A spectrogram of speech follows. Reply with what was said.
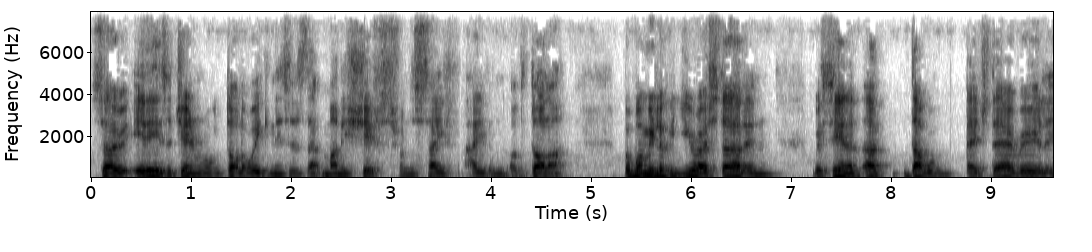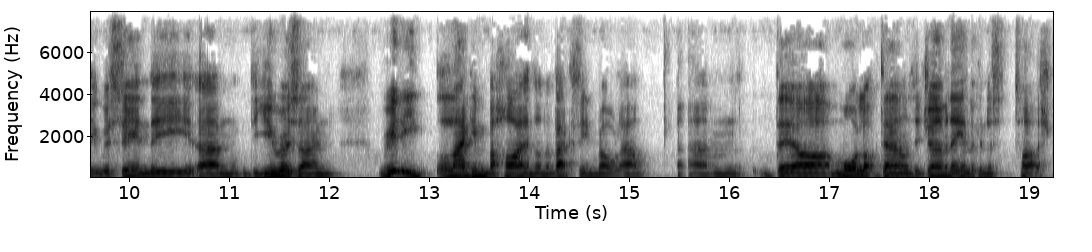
So it is a general dollar weakness as that money shifts from the safe haven of the dollar. But when we look at euro sterling, we're seeing a, a double edge there. Really, we're seeing the um, the eurozone really lagging behind on the vaccine rollout. Um, there are more lockdowns in Germany and looking at tight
